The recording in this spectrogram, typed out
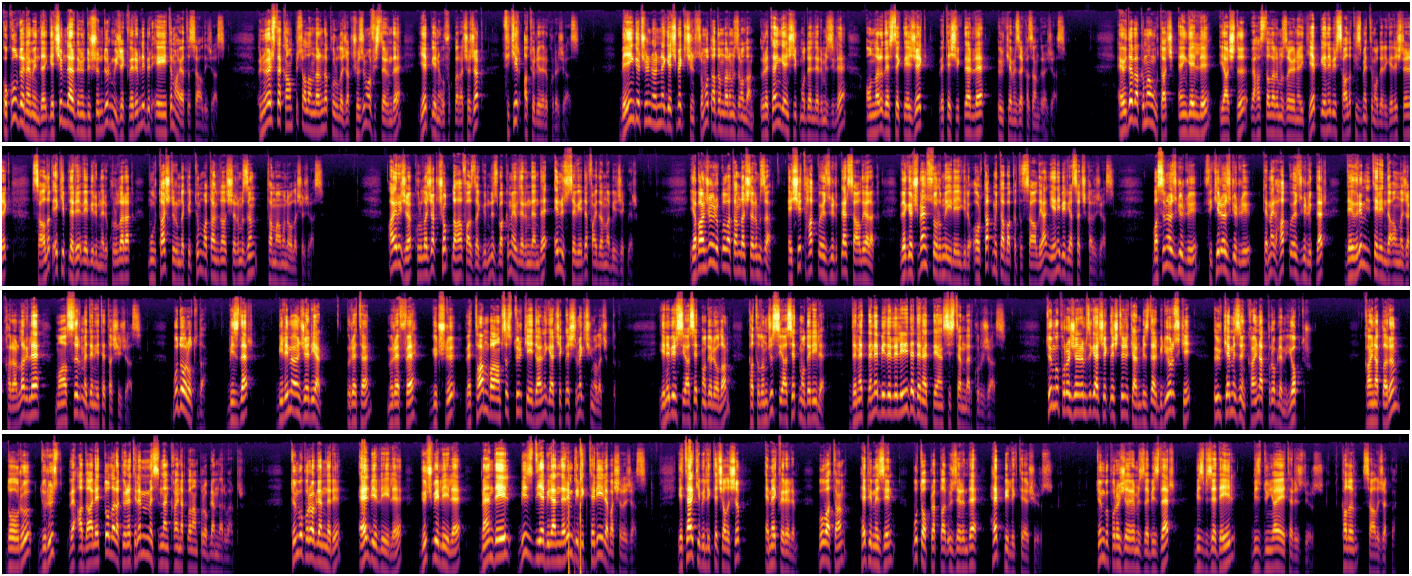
okul döneminde geçim derdini düşündürmeyecek verimli bir eğitim hayatı sağlayacağız. Üniversite kampüs alanlarında kurulacak çözüm ofislerinde yepyeni ufuklar açacak fikir atölyeleri kuracağız. Beyin göçünün önüne geçmek için somut adımlarımız olan üreten gençlik modellerimiz ile onları destekleyecek ve teşviklerle ülkemize kazandıracağız. Evde bakıma muhtaç, engelli, yaşlı ve hastalarımıza yönelik yepyeni bir sağlık hizmeti modeli geliştirerek sağlık ekipleri ve birimleri kurularak muhtaç durumdaki tüm vatandaşlarımızın tamamına ulaşacağız. Ayrıca kurulacak çok daha fazla gündüz bakım evlerinden de en üst seviyede faydalanabilecekler. Yabancı uyruklu vatandaşlarımıza eşit hak ve özgürlükler sağlayarak ve göçmen sorunu ile ilgili ortak mütabakatı sağlayan yeni bir yasa çıkaracağız. Basın özgürlüğü, fikir özgürlüğü, temel hak ve özgürlükler devrim niteliğinde alınacak kararlar ile muasır medeniyete taşıyacağız. Bu doğrultuda bizler bilimi önceleyen, üreten, müreffeh, güçlü ve tam bağımsız Türkiye idealini gerçekleştirmek için yola çıktık yeni bir siyaset modeli olan katılımcı siyaset modeliyle denetlenebilirliği de denetleyen sistemler kuracağız. Tüm bu projelerimizi gerçekleştirirken bizler biliyoruz ki ülkemizin kaynak problemi yoktur. Kaynakların doğru, dürüst ve adaletli olarak yönetilememesinden kaynaklanan problemler vardır. Tüm bu problemleri el birliğiyle, güç birliğiyle, ben değil biz diyebilenlerin birlikteliğiyle başaracağız. Yeter ki birlikte çalışıp emek verelim. Bu vatan hepimizin bu topraklar üzerinde hep birlikte yaşıyoruz. Tüm bu projelerimizde bizler biz bize değil biz dünyaya yeteriz diyoruz. Kalın sağlıcakla.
